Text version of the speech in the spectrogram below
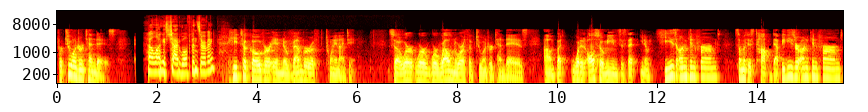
for 210 days. How long has Chad Wolf been serving? He took over in November of 2019. So we're, we're, we're well north of 210 days. Um, but what it also means is that, you know, he's unconfirmed. Some of his top deputies are unconfirmed.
